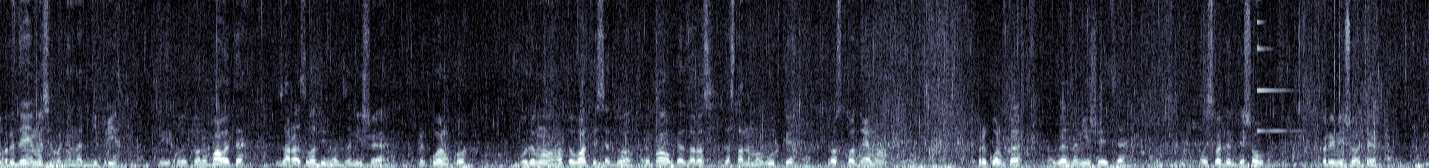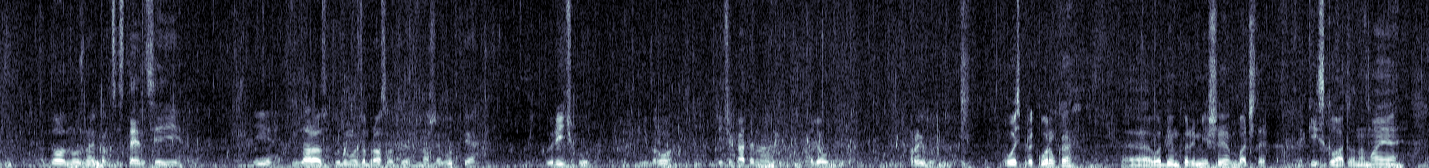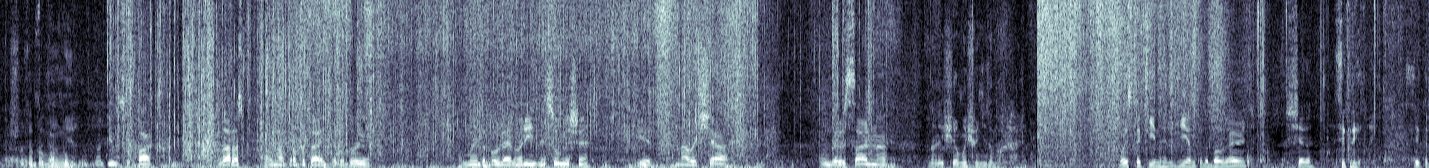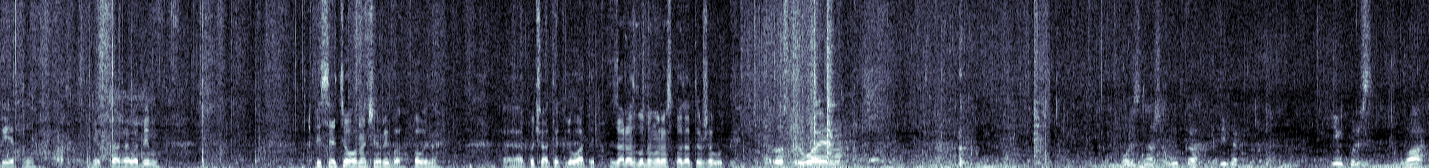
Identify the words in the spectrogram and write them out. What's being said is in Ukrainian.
Добрий день, ми сьогодні на Дніпрі. Приїхали порибалити. Зараз Вадим замішує прикормку. Будемо готуватися до рибалки. Зараз достанемо вудки, розкладемо. Прикормка вже замішується. Ось Вадим пішов перемішувати до нужної консистенції. І зараз будемо забрасувати наші вудки річку Дніпро і чекати на кльов риби. Ось прикормка. Е, Вадим перемішує, бачите, який склад вона має. Що це, по-моєму, напівсуха. Зараз вона пропитається водою. Ми додаємо різні суміші і на леща, універсальна. На леща мы еще не добавляли. Ось такі інгредієнти додають. Ще Секретный. секретні, як каже Вадим. Після цього наче риба повинна е, почати клювати. Зараз будемо розкладати вже вудки. Розкриваємо. Ось наша вудка, фідер. Імпульс 2.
